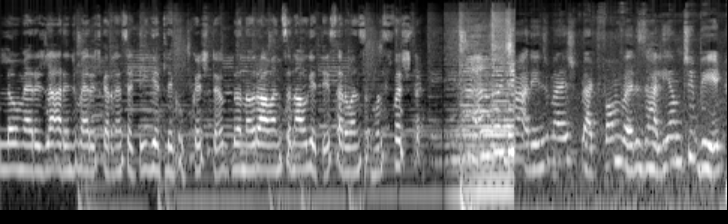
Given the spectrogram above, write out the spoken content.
लव्ह मॅरेजला अरेंज मॅरेज करण्यासाठी घेतले खूप कष्ट. रावांचं नाव घेते सर्वांसमोर स्पष्ट. अरेंज मॅरेज प्लॅटफॉर्मवर झाली आमची भेट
